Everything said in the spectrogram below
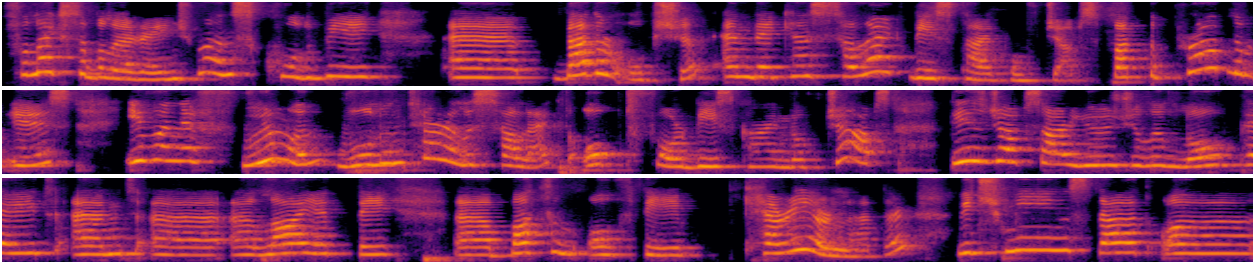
flexible arrangements could be a better option and they can select these type of jobs. But the problem is, even if women voluntarily select, opt for these kind of jobs, these jobs are usually low paid and uh, lie at the uh, bottom of the career ladder, which means that uh,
